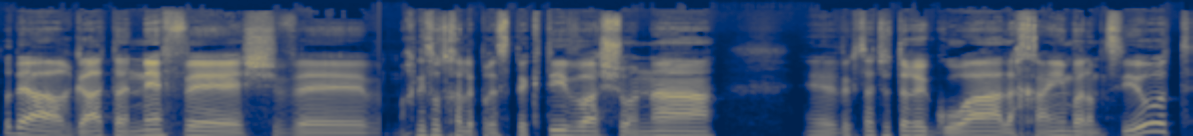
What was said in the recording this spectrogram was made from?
אתה יודע, הרגעת הנפש ומכניס אותך לפרספקטיבה שונה וקצת יותר רגועה על החיים ועל המציאות.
